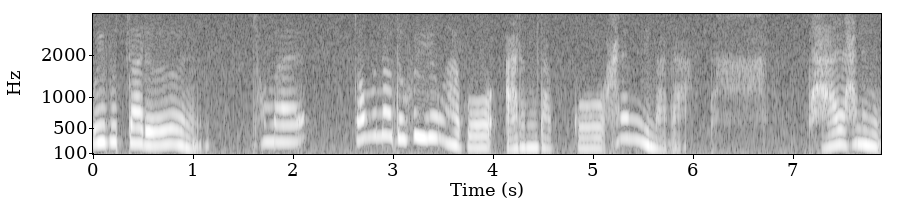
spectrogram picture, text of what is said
의붓 딸은 정말 너무나도 훌륭하고 아름답고 하는 일마다 다 잘하는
